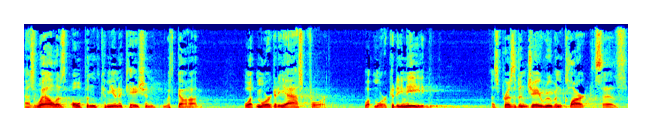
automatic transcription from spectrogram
as well as open communication with God. What more could he ask for? What more could he need? As President J. Reuben Clark says,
